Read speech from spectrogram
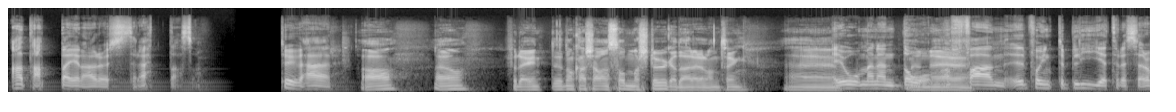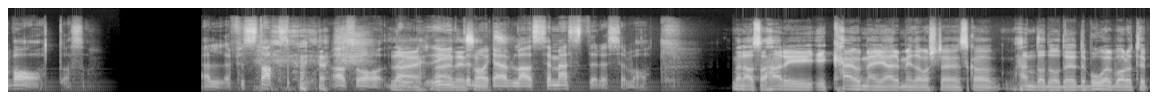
har tappat era rösträtt alltså. Tyvärr. Ja, ja, för det är inte, de kanske har en sommarstuga där eller någonting. Eh, Jo, men ändå. Men, vad eh, fan, det får inte bli ett reservat alltså. Eller för stadsbor. Alltså, det, Nej, det är nej, det inte något jävla semesterreservat. Men alltså här i, i Kävmäjärvi, där vars det ska hända då, det, det bor bara typ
